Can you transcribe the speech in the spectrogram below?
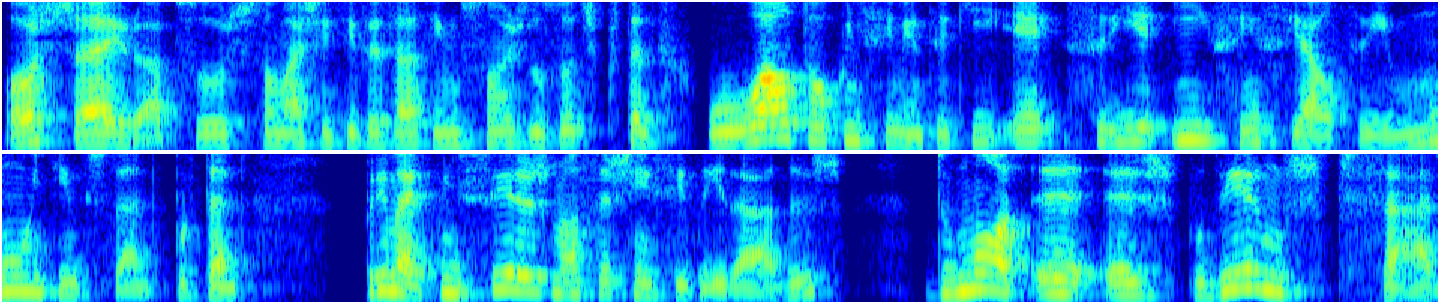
ao cheiro, há pessoas que são mais sensíveis às emoções dos outros. Portanto, o autoconhecimento aqui é, seria essencial, seria muito interessante. Portanto, primeiro, conhecer as nossas sensibilidades, de modo a as podermos expressar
